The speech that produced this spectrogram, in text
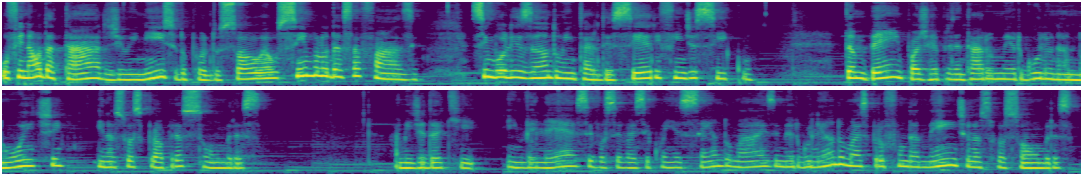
O final da tarde e o início do pôr do sol é o símbolo dessa fase, simbolizando o entardecer e fim de ciclo. Também pode representar o mergulho na noite e nas suas próprias sombras. À medida que envelhece, você vai se conhecendo mais e mergulhando mais profundamente nas suas sombras.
